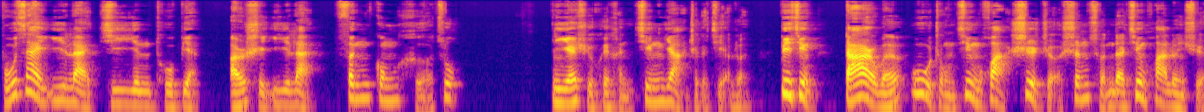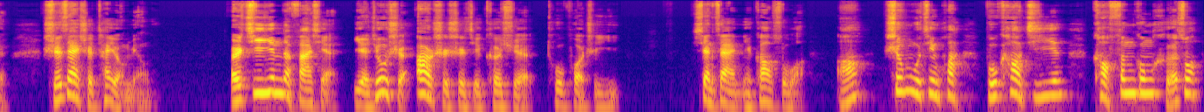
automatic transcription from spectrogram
不再依赖基因突变，而是依赖分工合作。你也许会很惊讶这个结论，毕竟。达尔文物种进化适者生存的进化论学实在是太有名了，而基因的发现也就是二十世纪科学突破之一。现在你告诉我啊，生物进化不靠基因，靠分工合作，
